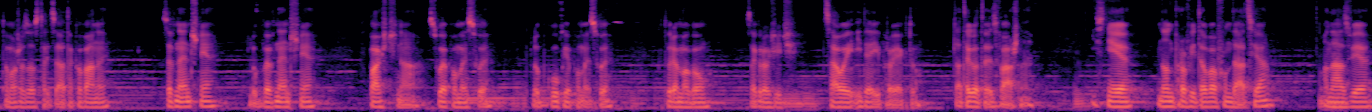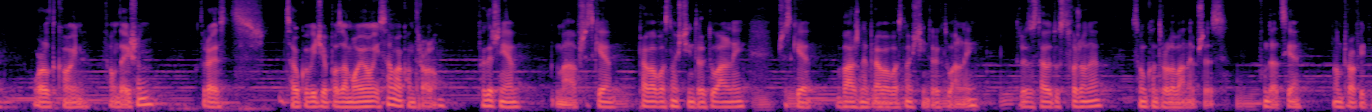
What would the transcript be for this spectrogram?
kto może zostać zaatakowany zewnętrznie lub wewnętrznie, wpaść na złe pomysły lub głupie pomysły, które mogą zagrozić całej idei projektu. Dlatego to jest ważne. Istnieje non-profitowa fundacja o nazwie WorldCoin Foundation, która jest całkowicie poza moją i sama kontrolą. faktycznie ma wszystkie prawa własności intelektualnej, wszystkie ważne prawa własności intelektualnej, które zostały tu stworzone, są kontrolowane przez fundację non-profit.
